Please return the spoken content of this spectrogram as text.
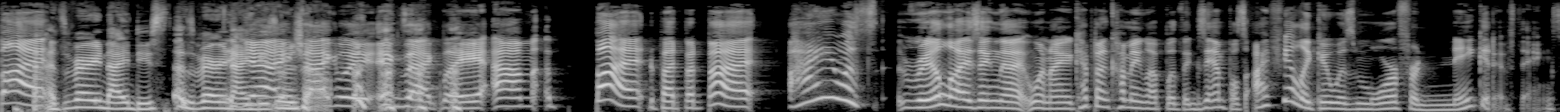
but That's very 90s. That's very 90s. yeah, Michelle. exactly, exactly. um, but but but but I was realizing that when I kept on coming up with examples, I feel like it was more for negative things,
